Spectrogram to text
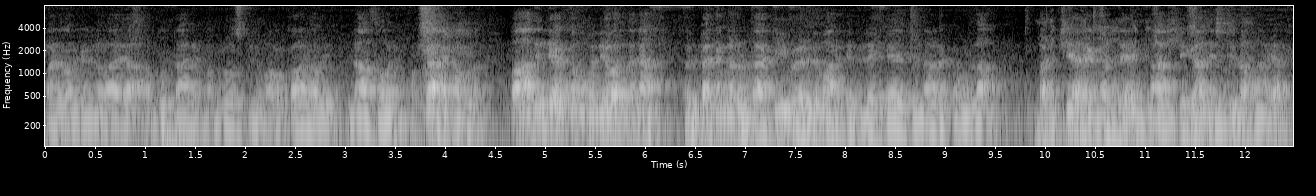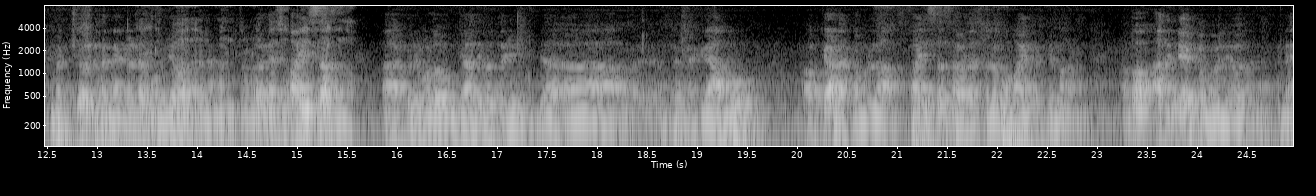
പഴവർഗങ്ങളായ റംബുട്ടാനും മംഗോസ്റ്റിനും അവക്കാടോയും ലാസോനും ഒക്കെ അടക്കമുള്ള അപ്പൊ അതിന്റെയൊക്കെ മൂല്യവർധന ഉൽപ്പന്നങ്ങൾ ഉണ്ടാക്കി വേൾഡ് മാർക്കറ്റിലേക്ക് അയക്കുന്ന അടക്കമുള്ള ഭക്ഷ്യ രംഗത്തെ കാർഷിക അധിഷ്ഠിതമായ ഭക്ഷ്യോൽപ്പന്നങ്ങളുടെ മൂല്യവർധന അതുപോലെ സ്പൈസസ് കുരുമുളകും ജാതിപത്രിയും പിന്നെ ഗ്രാമ്പുവും ഒക്കെ അടക്കമുള്ള സ്പൈസസ് അവിടെ സുലഭമായി ലഭ്യമാണ്. അപ്പോൾ അതിന്റെയൊക്കെ മൂല്യവർധന പിന്നെ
